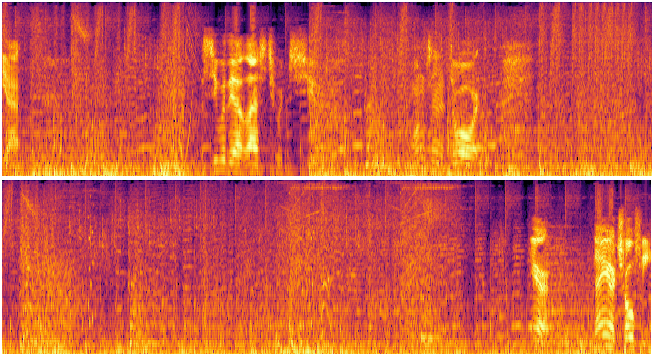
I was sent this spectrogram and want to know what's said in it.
Yeah. Let's see where the last two are two. One's in the door. Here. Now you're a trophy.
